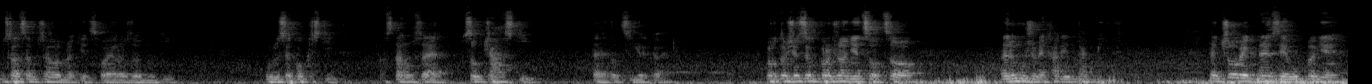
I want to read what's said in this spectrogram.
musel jsem přehodnotit svoje rozhodnutí. Budu se pokřtít a stanu se součástí této církve. Protože jsem prožil něco, co nemůžu nechat jen tak být. Ten člověk dnes je úplně,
